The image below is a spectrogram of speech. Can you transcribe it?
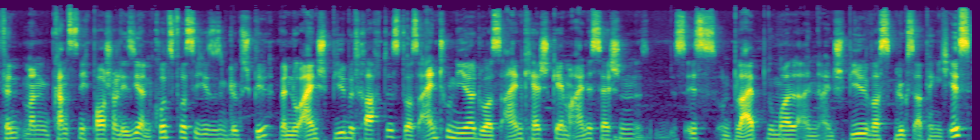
finde, man kann es nicht pauschalisieren. Kurzfristig ist es ein Glücksspiel. Wenn du ein Spiel betrachtest, du hast ein Turnier, du hast ein Cash-Game, eine Session. Es ist und bleibt nun mal ein, ein Spiel, was glücksabhängig ist.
